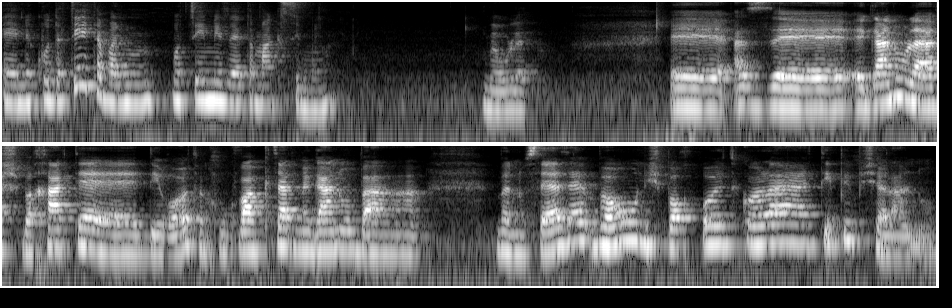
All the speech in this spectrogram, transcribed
נקודתית, אבל מוציאים מזה את המקסימום. מעולה. אה, אז אה, הגענו להשבחת אה, דירות, אנחנו כבר קצת נגענו בנושא הזה. בואו נשפוך פה את כל הטיפים שלנו.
